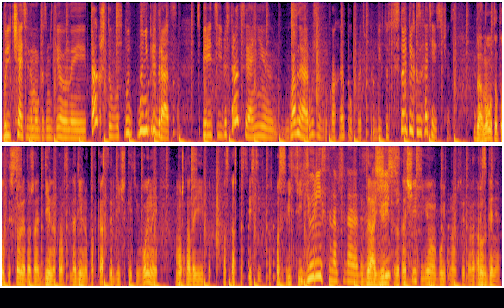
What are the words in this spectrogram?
были тщательным образом сделаны так, что вот ну, ну не придраться. Теперь эти иллюстрации, они главное оружие в руках Apple против других. То есть стоит только захотеть сейчас. Да, ну вот эта вот история тоже отдельно, просто для отдельного подкаста, юридические эти войны. Может, надо ей подкаст посвятить. посвятить. Юристы нам сюда надо Да, юристы затащить, и он будет нам все это разгонять.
